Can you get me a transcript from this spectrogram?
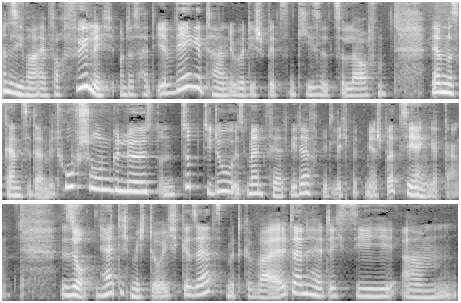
Und sie war einfach fühlig und das hat ihr wehgetan, über die spitzen Kiesel zu laufen. Wir haben das Ganze dann mit Hufschuhen gelöst und zuppdidu ist mein Pferd wieder friedlich mit mir spazieren gegangen. So, hätte ich mich durchgesetzt mit Gewalt, dann hätte ich sie ähm,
